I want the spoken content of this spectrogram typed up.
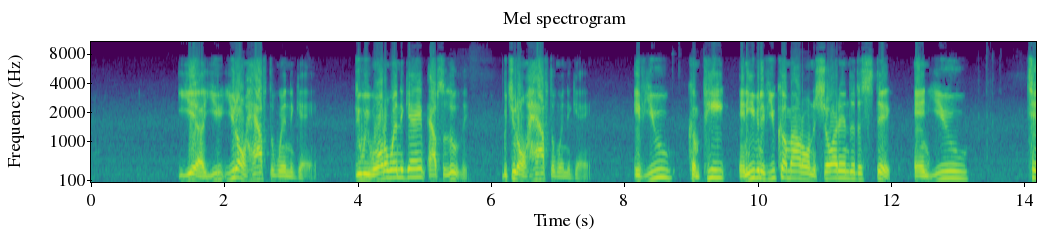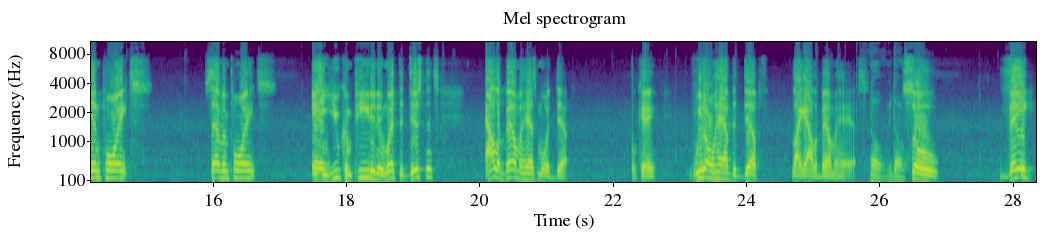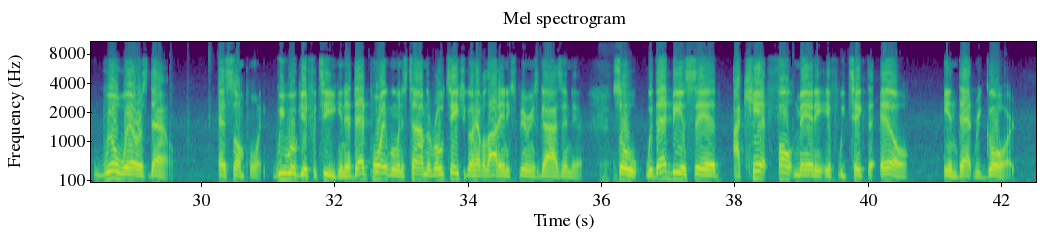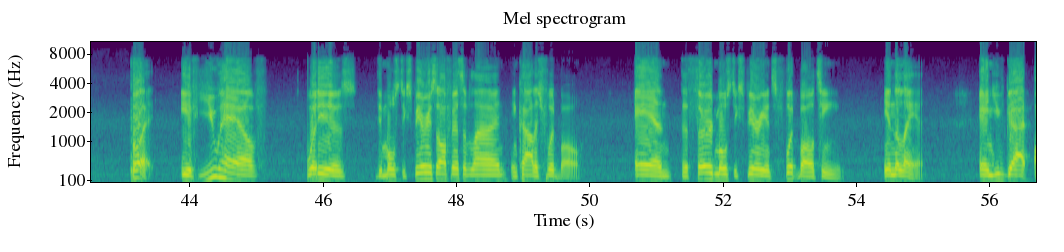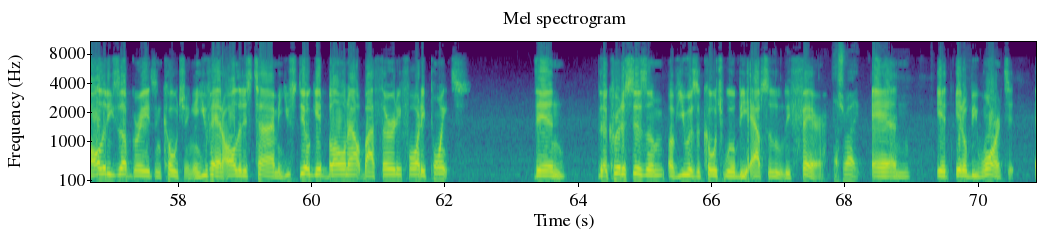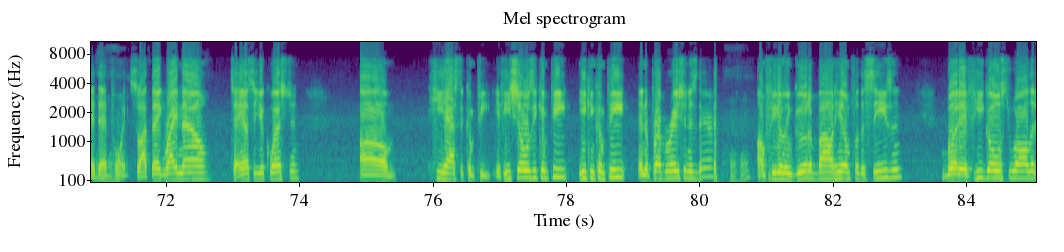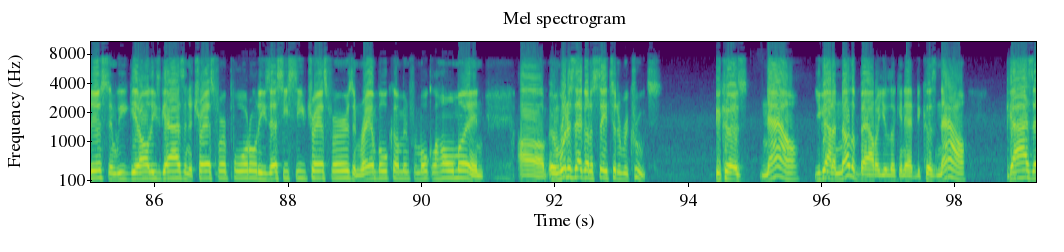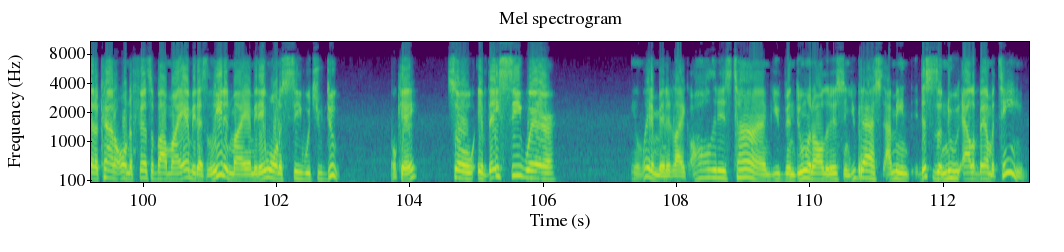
yeah, you you don't have to win the game. Do we want to win the game? Absolutely, but you don't have to win the game. If you compete, and even if you come out on the short end of the stick and you 10 points, seven points, and you competed and went the distance, Alabama has more depth. Okay? We don't have the depth like Alabama has. No, we don't. So they will wear us down at some point. We will get fatigued. And at that point, when it's time to rotate, you're going to have a lot of inexperienced guys in there. Mm-hmm. So, with that being said, I can't fault Manny if we take the L in that regard. But if you have what is the most experienced offensive line in college football and the third most experienced football team in the land, and you've got all of these upgrades in coaching and you've had all of this time and you still get blown out by 30, 40 points, then the criticism of you as a coach will be absolutely fair. That's right. And it it'll be warranted at that mm-hmm. point. So I think right now, to answer your question, um, he has to compete. If he shows he compete, he can compete, and the preparation is there. Mm-hmm. I'm feeling good about him for the season. But if he goes through all of this and we get all these guys in the transfer portal, these SEC transfers, and Rambo coming from Oklahoma, and um, and what is that going to say to the recruits? Because now you got another battle you're looking at because now guys that are kind of on the fence about Miami that's leaning Miami, they want to see what you do. Okay? So if they see where you know, wait a minute, like all of this time you've been doing all of this and you guys I mean, this is a new Alabama team.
